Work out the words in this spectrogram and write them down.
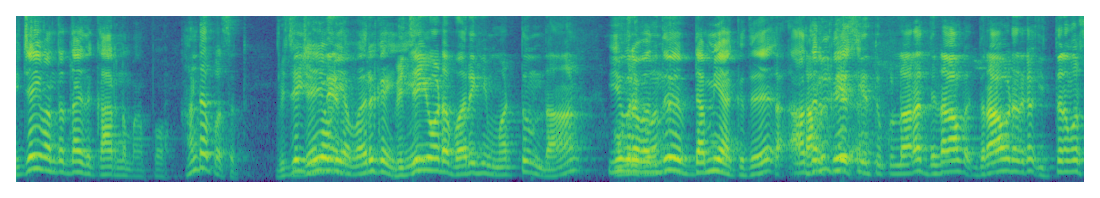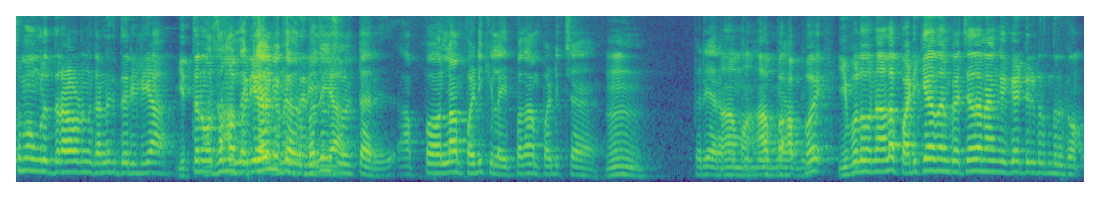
விஜய் வந்தது தான் இது காரணமா அப்போ? ஹண்ட்ரட் பர்சன்ட் விஜய் வருகை. விஜயோட வருகை மட்டும்தான் இவரை வந்து டம்மி ஆக்குது தமிழ் தேசியத்துக்குள்ளார திராவ திராவிடர்கள் இத்தனை வருஷமா உங்களுக்கு திராவிடன் கண்ணுக்கு தெரியலையா? இத்தனை வருஷமா கேள்விக்கு அவர் பதில் சொல்லிட்டாரு. அப்போல்லாம் படிக்கல இப்பதான் படிச்சேன். ம். பெரியார் ஆமா. அப்ப அப்போ இவ்வளவு நாளா படிக்காதவன் பேச்சாதான் நாங்க கேட்டுக்கிட்டு இருந்திருக்கோம்.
